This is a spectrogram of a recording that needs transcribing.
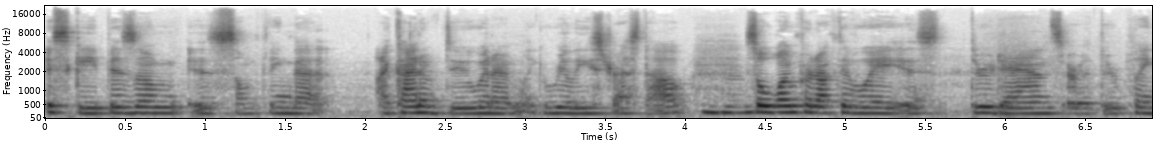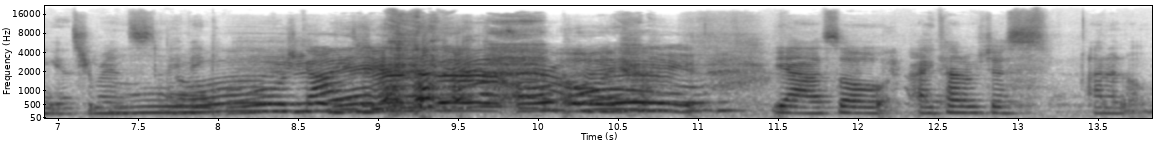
escapism is something that I kind of do when I'm like really stressed out. Mm-hmm. So one productive way is through dance or through playing instruments. I think Oh, she's a guys, dancer. Oh my yeah, so I kind of just I don't know.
